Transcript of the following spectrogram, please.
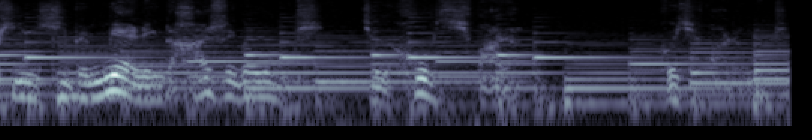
皮影戏边面临的还是一个问题，就是后期发展。后期发展问题，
